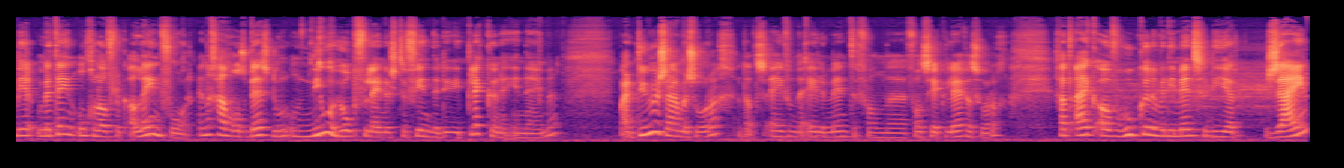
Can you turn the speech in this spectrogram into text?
weer meteen ongelooflijk alleen voor. En dan gaan we ons best doen om nieuwe hulpverleners te vinden die die plek kunnen innemen. Maar duurzame zorg, dat is een van de elementen van, van circulaire zorg, gaat eigenlijk over hoe kunnen we die mensen die er zijn,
